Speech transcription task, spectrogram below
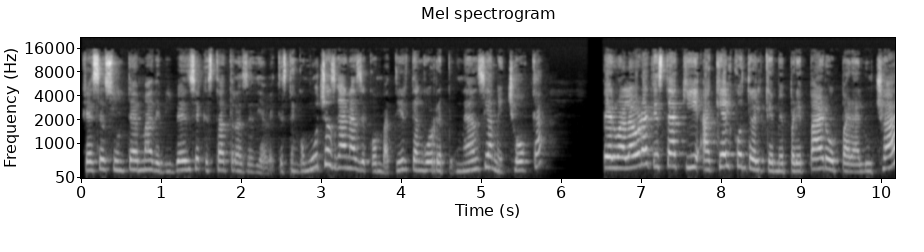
que ese es un tema de vivencia que está atrás de diabetes. Tengo muchas ganas de combatir, tengo repugnancia, me choca, pero a la hora que está aquí, aquel contra el que me preparo para luchar,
